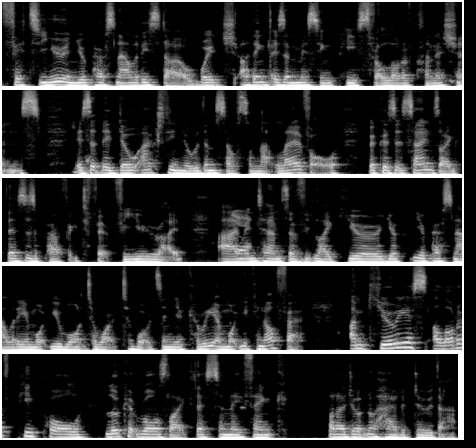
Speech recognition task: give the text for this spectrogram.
fits you and your personality style, which I think is a missing piece for a lot of clinicians, yeah. is that they don't actually know themselves on that level because it sounds like this is a perfect fit for you, right? Um, yeah. In terms of like your your your personality and what you want to work towards in your career and what you can offer. I'm curious. A lot of people look at roles like this and they think, but I don't know how to do that.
